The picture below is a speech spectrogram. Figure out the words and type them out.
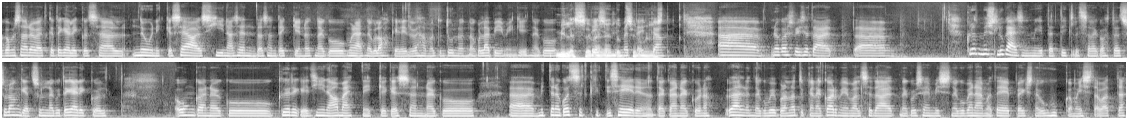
aga ma saan aru, et ka tegelikult seal nõunike seas Hiinas endas on tekkinud nagu mõned nagu lahkhelid, vähemalt on tulnud nagu läbi mingid nagu. millest see väljendub sinu meelest uh,? no kasvõi seda, et uh, kurat, ma just lugesin mingit artiklit selle kohta, et sul ongi, et sul nagu tegelikult on ka nagu kõrgeid Hiina ametnikke, kes on nagu äh, mitte nagu otseselt kritiseerinud, aga nagu noh, öelnud nagu võib-olla natukene karmimalt seda, et nagu see, mis nagu Venemaa teeb, võiks nagu hukka mõista, vaata.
